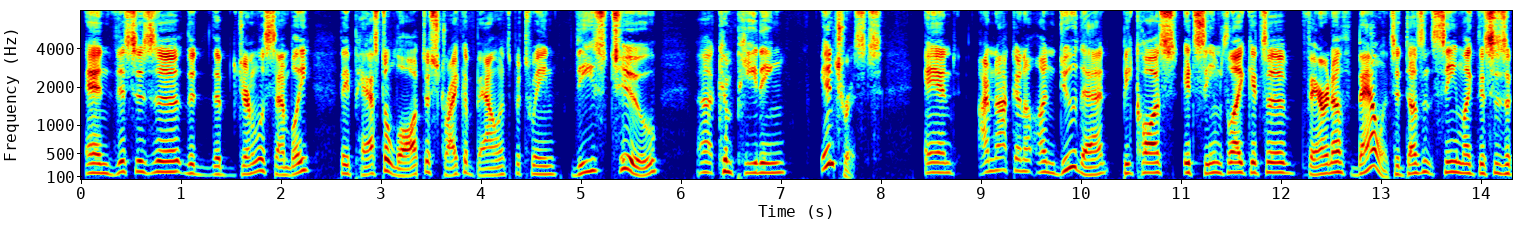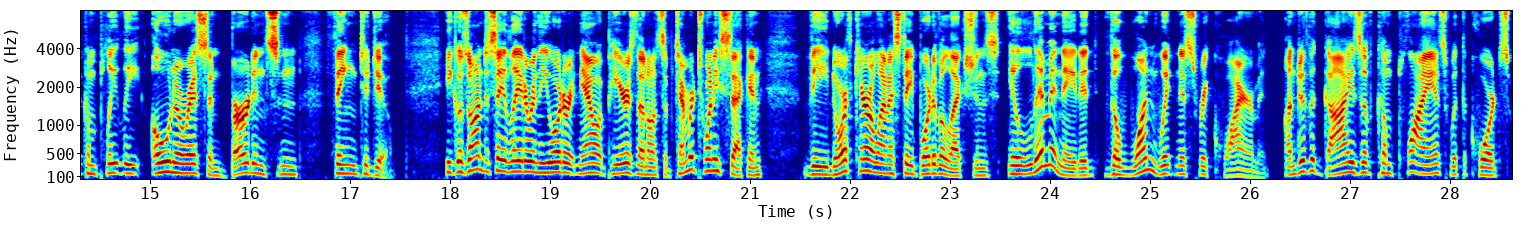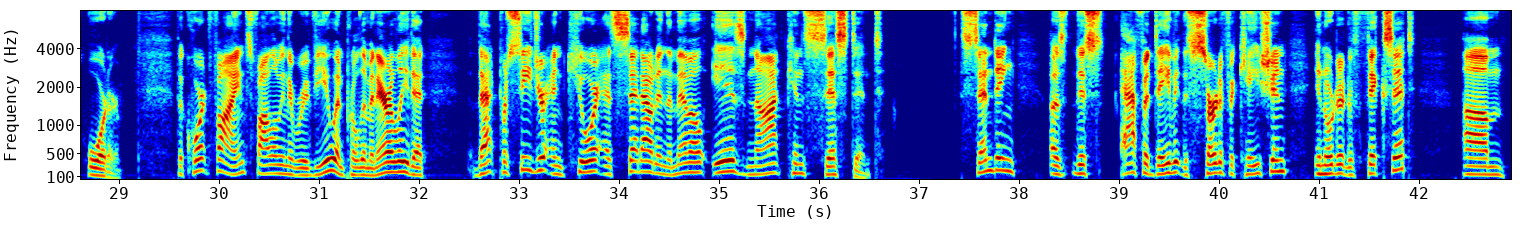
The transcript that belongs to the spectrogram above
And this is a, the, the General Assembly, they passed a law to strike a balance between these two uh, competing interests. And I'm not going to undo that because it seems like it's a fair enough balance. It doesn't seem like this is a completely onerous and burdensome thing to do. He goes on to say later in the order, it now appears that on September 22nd, the North Carolina State Board of Elections eliminated the one witness requirement under the guise of compliance with the court's order. The court finds, following the review and preliminarily, that that procedure and cure as set out in the memo is not consistent. Sending a, this affidavit, this certification, in order to fix it, um,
